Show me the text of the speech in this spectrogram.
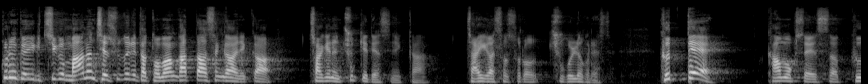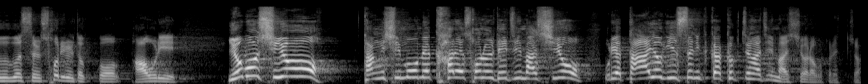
그러니까 이게 지금 많은 제수들이 다 도망갔다 생각하니까 자기는 죽게 됐으니까 자기가 스스로 죽으려고 그랬어요. 그때 감옥소에서 그것을 소리를 듣고 바울이 여보시오! 당신 몸에 칼에 손을 대지 마시오. 우리가 다 여기 있으니까 걱정하지 마시오라고 그랬죠.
